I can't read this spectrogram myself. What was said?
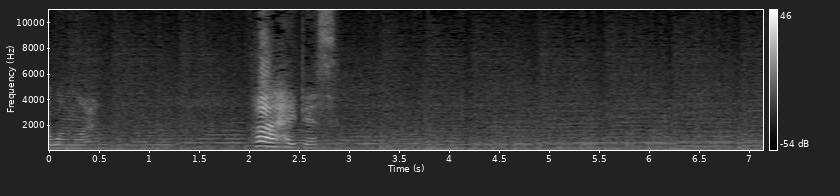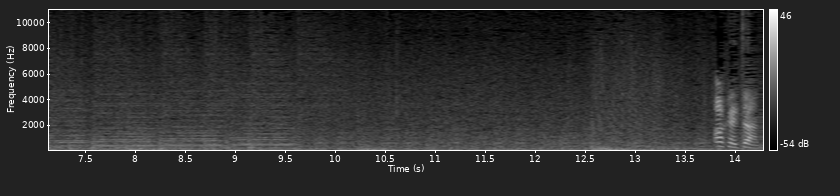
Okay, one more. Oh, I hate this. Okay, done.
